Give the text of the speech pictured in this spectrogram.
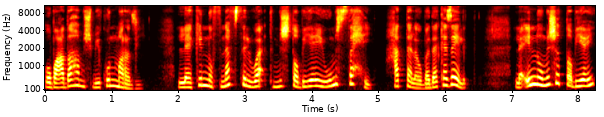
وبعضها مش بيكون مرضي لكنه في نفس الوقت مش طبيعي ومش صحي حتى لو بدا كذلك. لأنه مش الطبيعي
